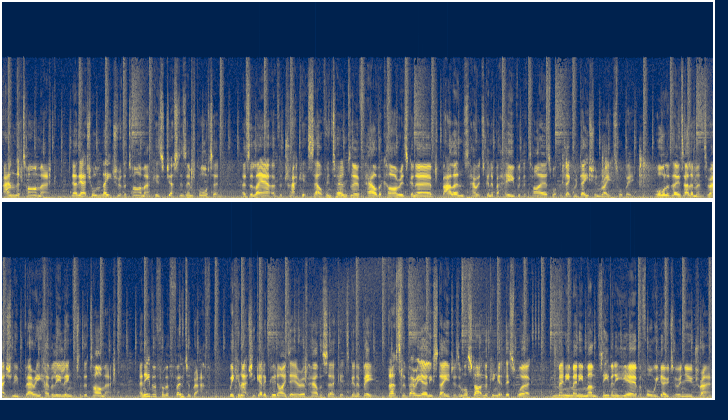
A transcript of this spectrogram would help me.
and the tarmac. Now, the actual nature of the tarmac is just as important as the layout of the track itself in terms of how the car is going to balance, how it's going to behave with the tyres, what the degradation rates will be. All of those elements are actually very heavily linked to the tarmac. And even from a photograph, we can actually get a good idea of how the circuit's going to be. That's the very early stages and we'll start looking at this work many, many months, even a year before we go to a new track.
